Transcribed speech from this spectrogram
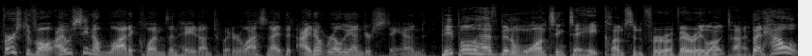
first of all, I was seeing a lot of Clemson hate on Twitter last night that I don't really understand. People have been wanting to hate Clemson for a very long time. But how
